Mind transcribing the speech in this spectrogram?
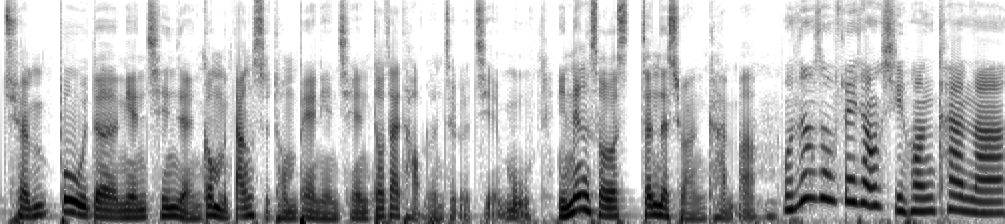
全部的年轻人跟我们当时同辈的年轻人都在讨论这个节目。你那个时候真的喜欢看吗？我那时候非常喜欢看啊，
